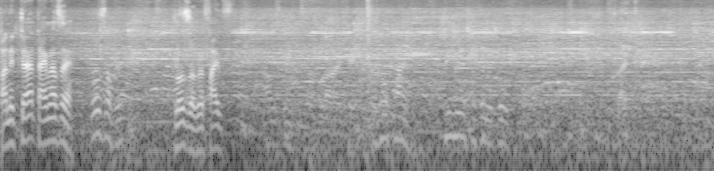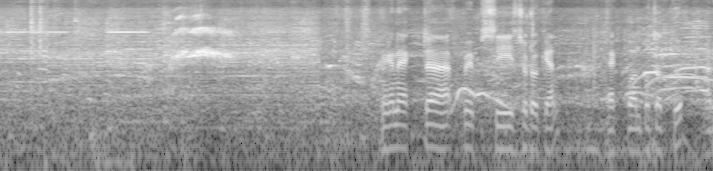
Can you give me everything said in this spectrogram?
পানিরটা টাইম আছে? Close হবে ফাইভ goes. এখানে একটা পেপসি ছোট ক্যান এক পন পঁচাত্তর আর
